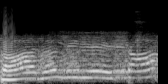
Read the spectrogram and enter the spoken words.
Car लिए तार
